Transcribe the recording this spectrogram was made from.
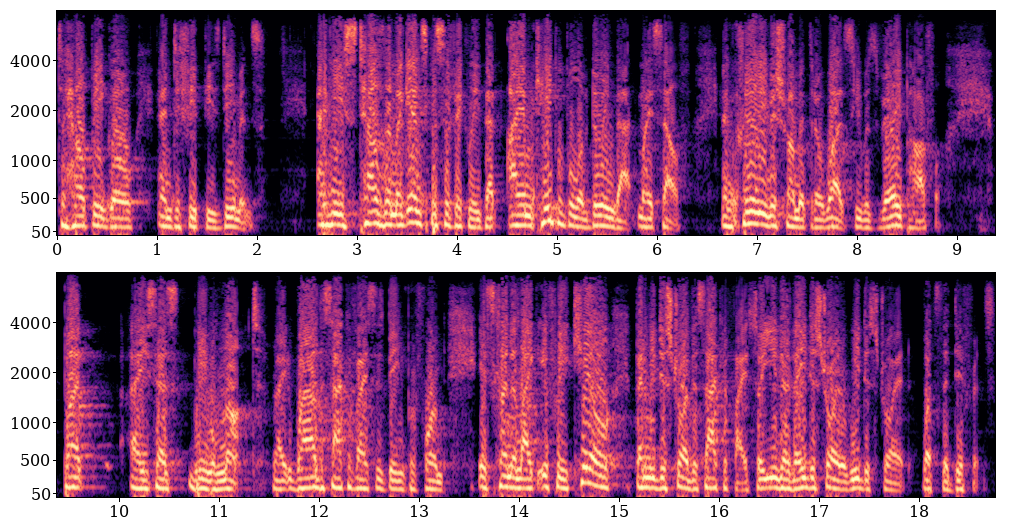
to help me go and defeat these demons. And he tells them again specifically that I am capable of doing that myself. And clearly Vishwamitra was. He was very powerful. But uh, he says, we will not, right? While the sacrifice is being performed, it's kind of like if we kill, then we destroy the sacrifice. So either they destroy it or we destroy it. What's the difference?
